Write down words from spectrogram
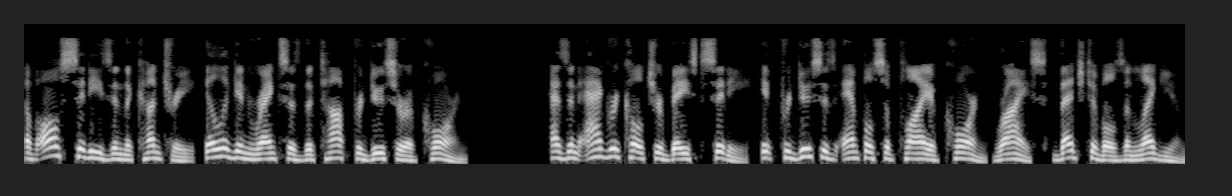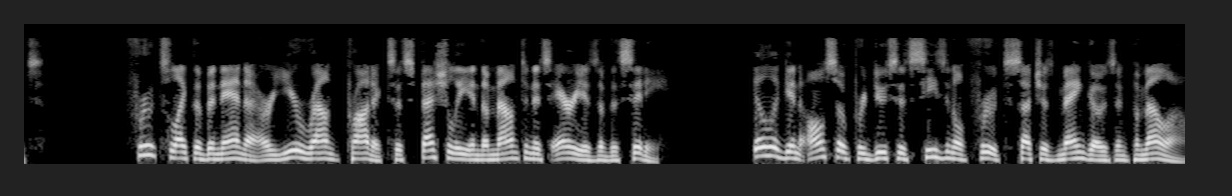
Of all cities in the country, Ilagan ranks as the top producer of corn. As an agriculture-based city, it produces ample supply of corn, rice, vegetables and legumes. Fruits like the banana are year-round products especially in the mountainous areas of the city. Ilagan also produces seasonal fruits such as mangoes and pomelo.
